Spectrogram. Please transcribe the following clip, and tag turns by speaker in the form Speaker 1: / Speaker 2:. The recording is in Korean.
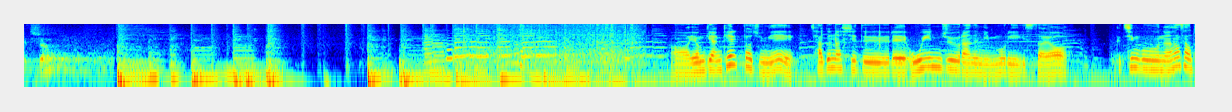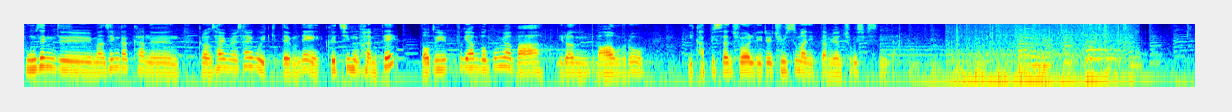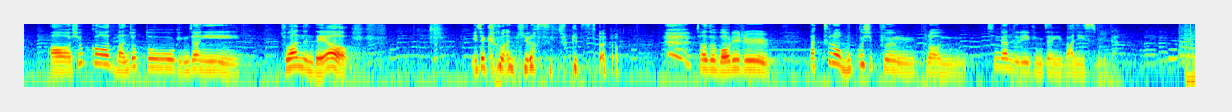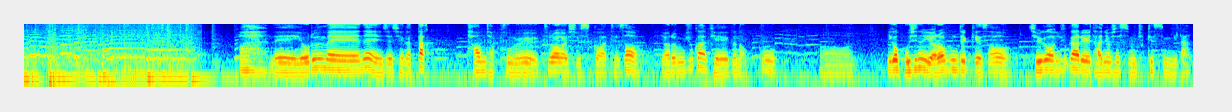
Speaker 1: 액션.
Speaker 2: 어, 연기한 캐릭터 중에 작은 아씨들의 오인주라는 인물이 있어요. 그 친구는 항상 동생들만 생각하는 그런 삶을 살고 있기 때문에 그 친구한테 너도 이쁘게 한번 꾸며봐 이런 마음으로 이 값비싼 주얼리를 줄 수만 있다면 주고 싶습니다. 어, 쇼컷 만족도 굉장히 좋았는데요. 이제 그만 길었으면 좋겠어요. 저도 머리를 딱 틀어 묶고 싶은 그런 순간들이 굉장히 많이 있습니다. 아, 네. 여름에는 이제 제가 딱 다음 작품을 들어갈 수 있을 것 같아서 여름 휴가 계획은 없고, 어, 이거 보시는 여러분들께서 즐거운 휴가를 다녀오셨으면 좋겠습니다.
